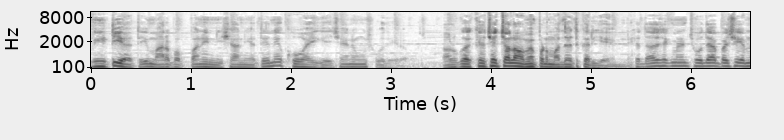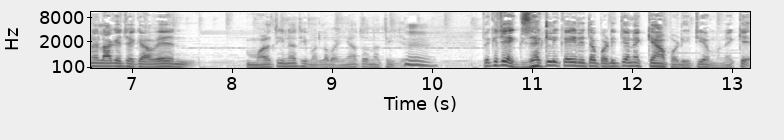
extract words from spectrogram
વીંટી હતી મારા પપ્પાની નિશાની હતી અને ખોવાઈ ગઈ છે અને હું શોધી રહ્યો છું. આ લોકો કહે છે ચલો અમે પણ મદદ કરીએ એમને. દસ એક મિનિટ શોધ્યા પછી એમને લાગે છે કે હવે મળતી નથી મતલબ અહીંયા તો નથી જ. તો કે છે એક્ઝેક્ટલી કઈ રીતે પડી હતી અને ક્યાં પડી હતી? મને કે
